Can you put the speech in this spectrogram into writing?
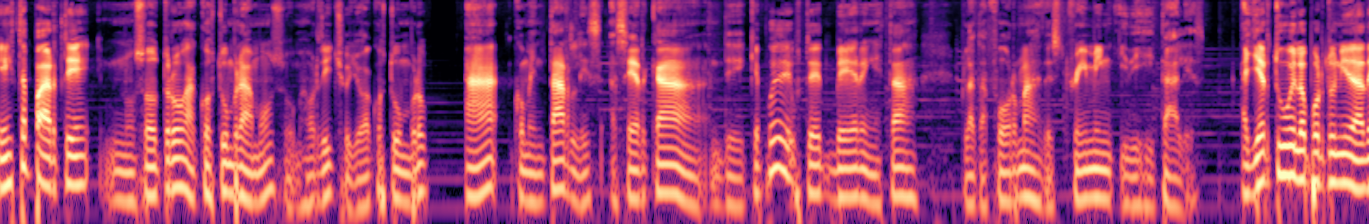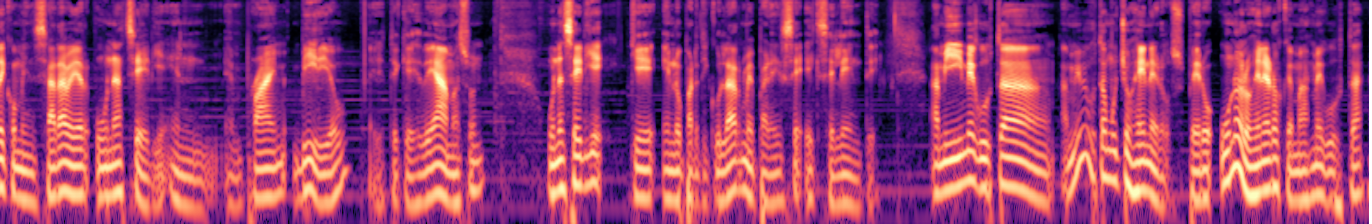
esta parte nosotros acostumbramos, o mejor dicho, yo acostumbro a comentarles acerca de qué puede usted ver en estas plataformas de streaming y digitales. Ayer tuve la oportunidad de comenzar a ver una serie en, en Prime Video, este que es de Amazon, una serie que en lo particular me parece excelente. A mí me gusta, a mí me gustan muchos géneros, pero uno de los géneros que más me gusta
